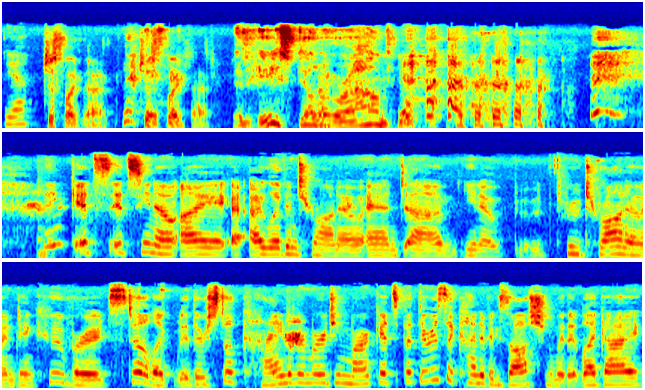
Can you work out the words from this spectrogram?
Yeah. just like that, just like that. Is he still around? I think it's it's you know I I live in Toronto and um, you know through Toronto and Vancouver it's still like there's still kind of emerging markets but there is a kind of exhaustion with it like I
